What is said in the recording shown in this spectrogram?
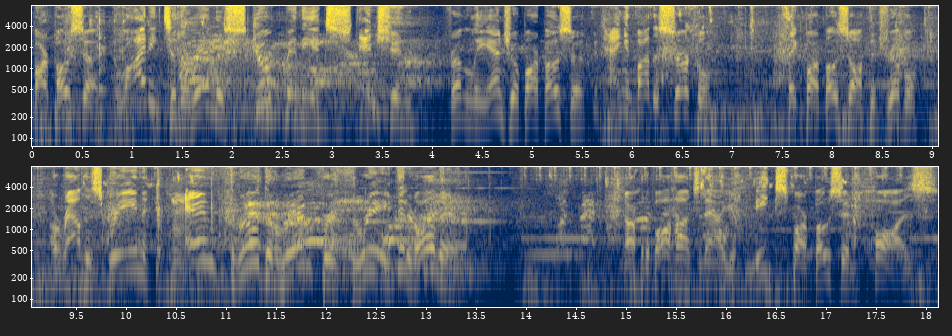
Barbosa gliding to the rim, the scoop and the extension from Leandro Barbosa, hanging by the circle. Take Barbosa off the dribble, around the screen, and through the rim for three. Did it all there. Now for the Ball Hogs now, you have Meeks, Barbosa, and Hawes.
